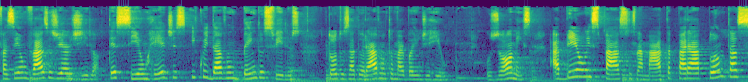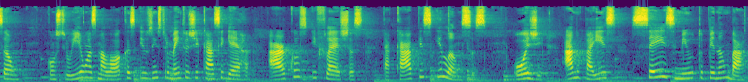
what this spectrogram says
faziam vasos de argila, teciam redes e cuidavam bem dos filhos. Todos adoravam tomar banho de rio. Os homens abriam espaços na mata para a plantação, construíam as malocas e os instrumentos de caça e guerra, arcos e flechas, tacapes e lanças. Hoje, há no país 6 mil tupinambá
